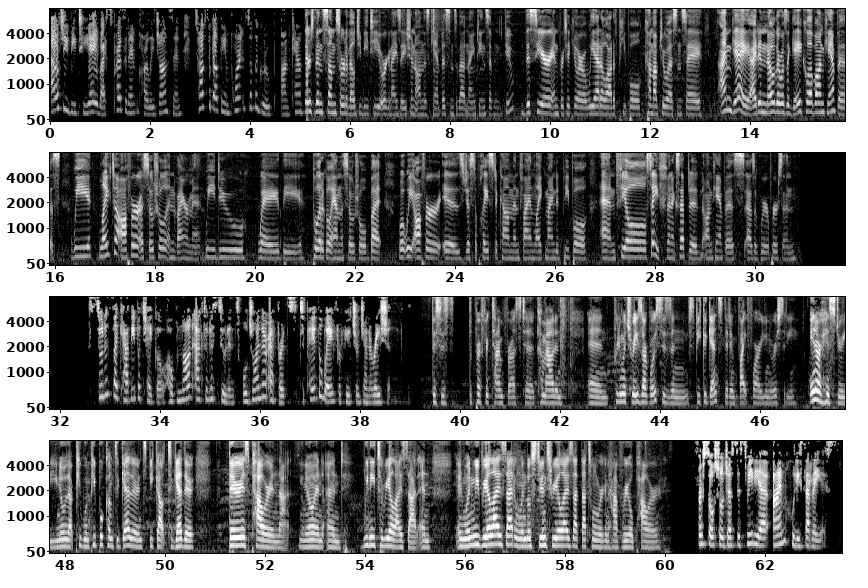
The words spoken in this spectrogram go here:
LGBTA Vice President Carly Johnson talks about the importance of the group on campus. There's been some sort of LGBT organization on this campus since about 1972. This year in particular, we had a lot of people come up to us and say, I'm gay. I didn't know there was a gay club on campus. We like to offer a social environment. We do weigh the political and the social, but what we offer is just a place to come and find like minded people and feel safe and accepted on campus as a queer person. Students like Kathy Pacheco hope non activist students will join their efforts to pave the way for future generations. This is the perfect time for us to come out and, and pretty much raise our voices and speak against it and fight for our university. In our history, you know that people, when people come together and speak out together, there is power in that, you know, and, and we need to realize that. And, and when we realize that and when those students realize that, that's when we're going to have real power. For Social Justice Media, I'm Julissa Reyes.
